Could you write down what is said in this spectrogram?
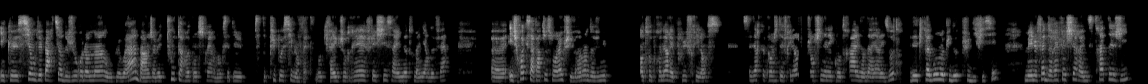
et que si on devait partir du jour au lendemain ou que voilà, ben j'avais tout à reconstruire, donc c'était c'était plus possible en fait. Donc il fallait que je réfléchisse à une autre manière de faire. Euh, et je crois que c'est à partir de ce moment-là où je suis vraiment devenue entrepreneur et plus freelance. C'est-à-dire que quand j'étais freelance, j'enchaînais les contrats les uns derrière les autres, des très bons et puis d'autres plus difficiles. Mais le fait de réfléchir à une stratégie,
